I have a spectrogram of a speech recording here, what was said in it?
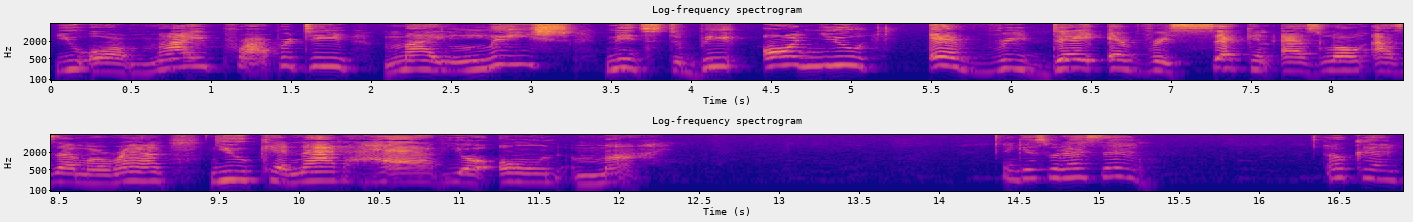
You are my property. My leash needs to be on you every day, every second, as long as I'm around. You cannot have your own mind. And guess what I said? Okay.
